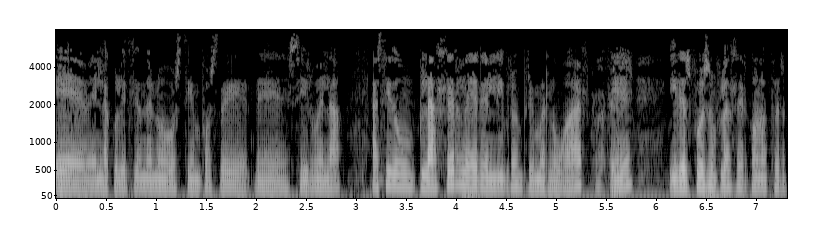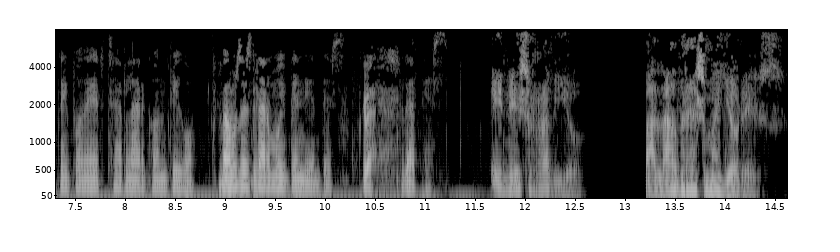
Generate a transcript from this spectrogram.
Eh, en la colección de Nuevos Tiempos de, de, Ciruela. Ha sido un placer leer el libro en primer lugar ¿eh? y después un placer conocerte y poder charlar contigo. Vamos a estar muy pendientes. Gracias. Gracias. En Es Radio. Palabras mayores.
